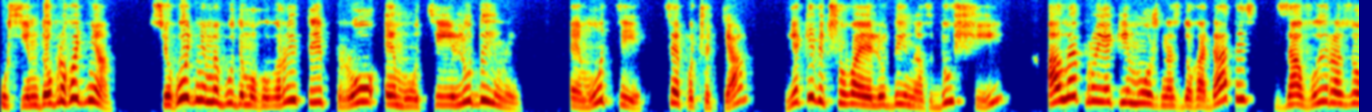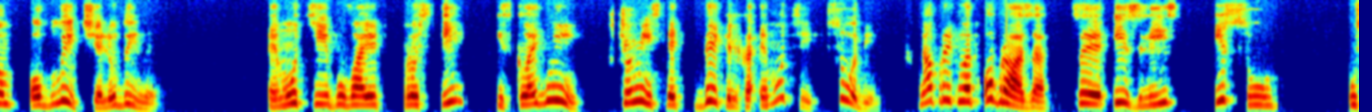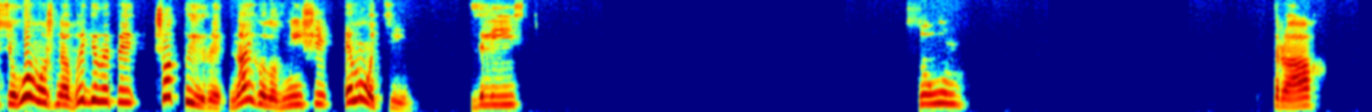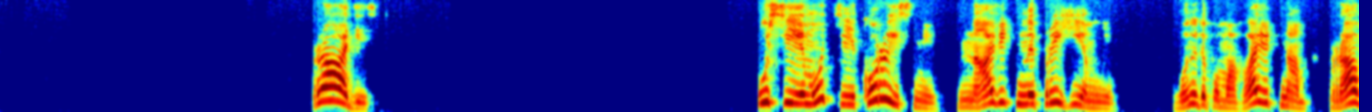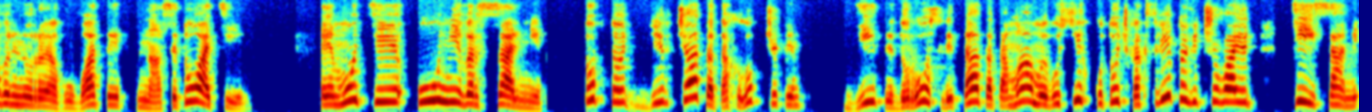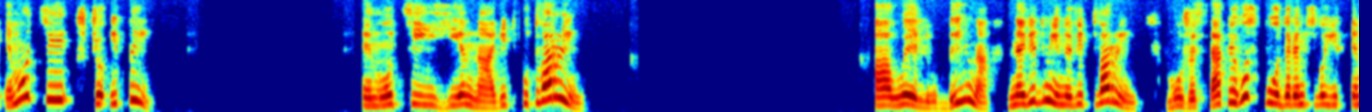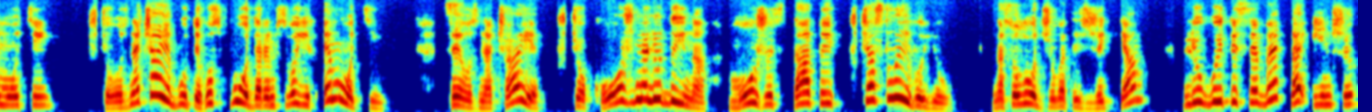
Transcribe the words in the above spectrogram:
Усім доброго дня! Сьогодні ми будемо говорити про емоції людини. Емоції це почуття, які відчуває людина в душі, але про які можна здогадатись за виразом обличчя людини. Емоції бувають прості і складні, що містять декілька емоцій в собі. Наприклад, образа це і злість, і сум. Усього можна виділити чотири найголовніші емоції: злість, сум, страх, радість. Усі емоції корисні, навіть неприємні. Вони допомагають нам правильно реагувати на ситуації. Емоції універсальні, тобто дівчата та хлопчики, діти, дорослі, тата та мами в усіх куточках світу відчувають ті самі емоції, що і ти. Емоції є навіть у тварин. Але людина, на відміну від тварин, може стати господарем своїх емоцій. Що означає бути господарем своїх емоцій? Це означає, що кожна людина може стати щасливою, насолоджуватись життям, любити себе та інших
